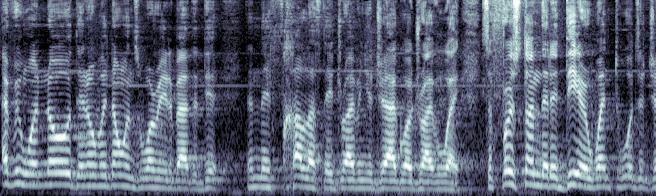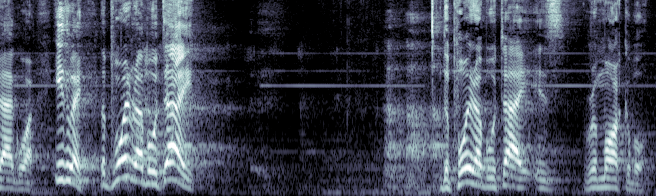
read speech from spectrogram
Everyone knows they don't, no one's worried about the deer. Then they chalas, they drive in your Jaguar, drive away. It's the first time that a deer went towards a Jaguar. Either way, the point, Rabotai, the point, Rabotai, is remarkable.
